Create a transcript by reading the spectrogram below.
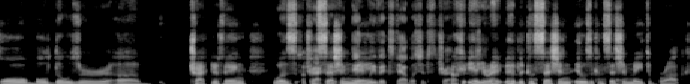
whole bulldozer uh, tractor thing was a tractor. concession made. We've established it's a tractor. Okay, yeah, you're right. The concession, it was a concession made to Brock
